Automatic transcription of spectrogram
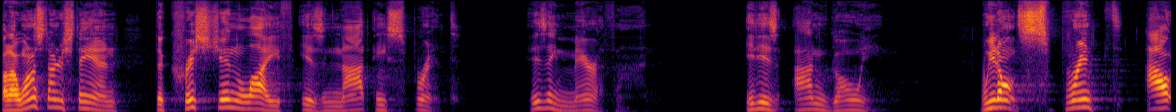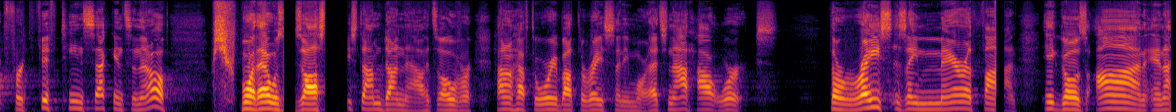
but I want us to understand the Christian life is not a sprint, it is a marathon, it is ongoing. We don't sprint out for 15 seconds and then, oh, boy, that was exhausting. At least I'm done now. It's over. I don't have to worry about the race anymore. That's not how it works. The race is a marathon. It goes on and.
